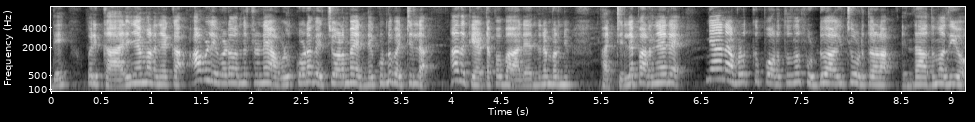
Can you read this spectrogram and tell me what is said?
ഇതേ ഒരു കാര്യം ഞാൻ പറഞ്ഞേക്കാം. അവൾ ഇവിടെ വന്നിട്ടുണ്ടെങ്കിൽ അവൾ കൂടെ വെച്ചോളുമ്പോൾ എന്നെ കൊണ്ട് പറ്റില്ല. അത് കേട്ടപ്പോൾ ബാലേന്ദ്രൻ പറഞ്ഞു പറ്റില്ല പറഞ്ഞാലേ ഞാൻ അവൾക്ക് പുറത്തുനിന്ന് ഫുഡ് വാങ്ങിച്ചു കൊടുത്തോളാം. എന്താ അത് മതിയോ?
